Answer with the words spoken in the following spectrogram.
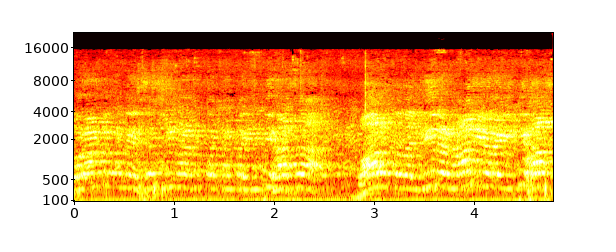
ಹೋರಾಟವನ್ನು ಯಶಸ್ವಿ ಮಾಡಿರ್ತಕ್ಕಂಥ ಇತಿಹಾಸ, ಭಾರತದ ವೀರ ನಾರಿಯರ ಇತಿಹಾಸ.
